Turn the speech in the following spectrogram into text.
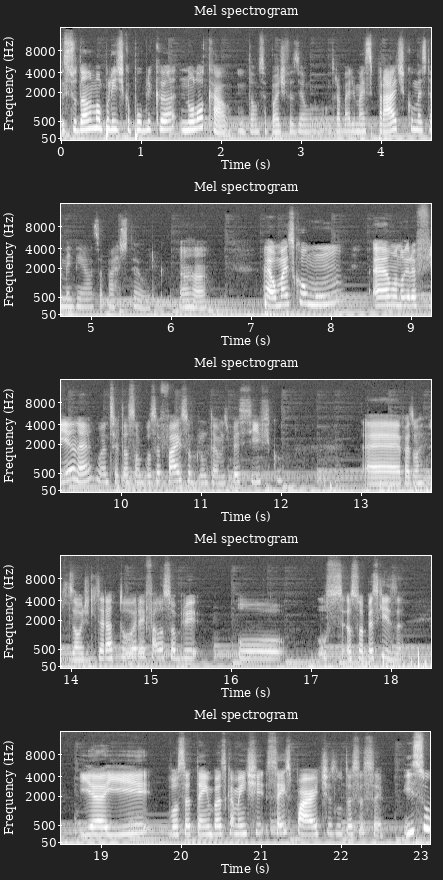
estudando uma política pública no local. Então você pode fazer um, trabalho mais prático, mas também tem essa parte teórica. Aham. É, o mais comum é a monografia, né? Uma dissertação que você faz sobre um tema específico. É, faz uma revisão de literatura e fala sobre o, o a sua pesquisa. E aí você tem basicamente seis partes no TCC. Isso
